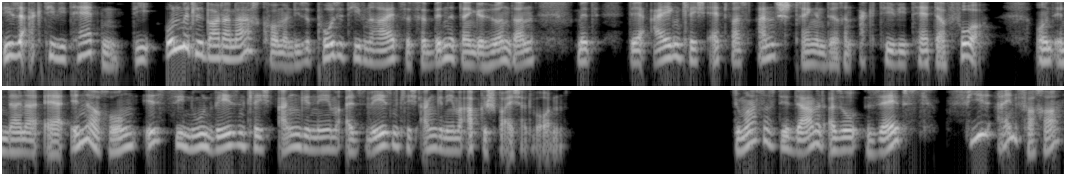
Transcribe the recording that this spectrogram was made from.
Diese Aktivitäten, die unmittelbar danach kommen, diese positiven Reize, verbindet dein Gehirn dann mit der eigentlich etwas anstrengenderen Aktivität davor. Und in deiner Erinnerung ist sie nun wesentlich angenehmer, als wesentlich angenehmer abgespeichert worden. Du machst es dir damit also selbst viel einfacher,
